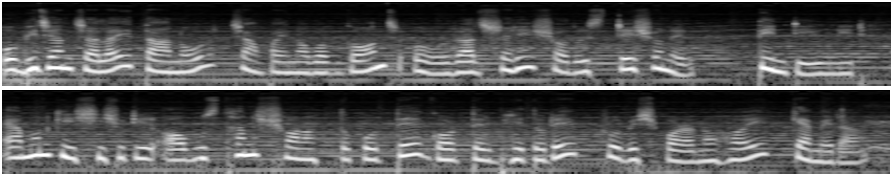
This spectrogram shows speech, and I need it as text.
অভিযান চালায় তানোর, চাঁপাইনবাবগঞ্জ ও রাজশাহী সদর স্টেশনের তিনটি ইউনিট। এমনকি শিশুটির অবস্থান শনাক্ত করতে গর্তের ভেতরে প্রবেশ করানো হয় ক্যামেরা।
